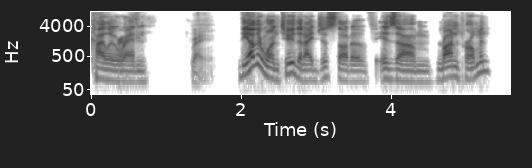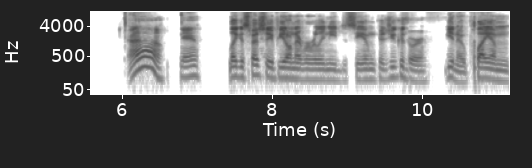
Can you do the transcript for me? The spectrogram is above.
Kylo Right. Ren. right The other one too that I just thought of is um Ron Perlman. oh yeah Like especially if you don't ever really need to see him because you could sure you know play him.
